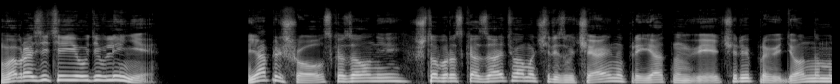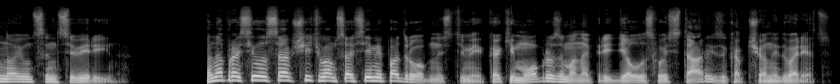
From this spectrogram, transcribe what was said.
Вообразите ее удивление. «Я пришел», — сказал он ей, — «чтобы рассказать вам о чрезвычайно приятном вечере, проведенном мною у Сен-Северина. Она просила сообщить вам со всеми подробностями, каким образом она переделала свой старый закопченный дворец.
